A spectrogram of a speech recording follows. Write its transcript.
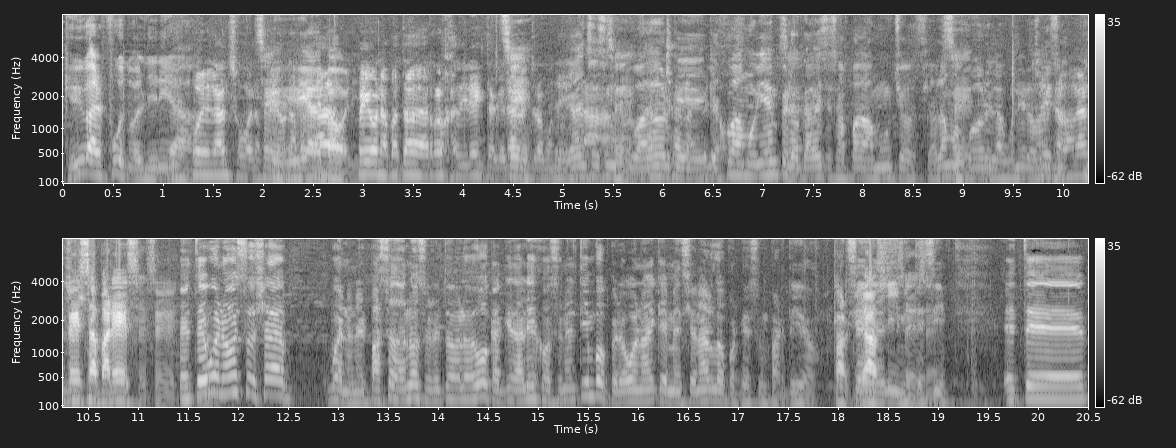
Que viva el fútbol, Y diría. después Ganso, bueno, Sí, pega, una diría de patada, pega una patada de roja directa que Sí. el árbitro amonesta. Ganso es un Sí. jugador que, juega muy bien, pero Sí. que a veces apaga mucho. Si hablamos Sí. de jugadores laguneros, Sí, Ganso. no, Ganso es- Desaparece, sí. Este, bueno, eso ya, bueno, en el pasado, ¿no? Sobre todo lo de Boca queda lejos en el tiempo, pero bueno, hay que mencionarlo porque es un partido. Partidazo, el límite, sí, sí. sí. Este,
